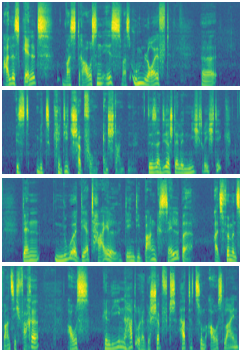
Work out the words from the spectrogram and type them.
alles Geld, was draußen ist, was umläuft, äh, ist mit Kreditschöpfung entstanden. Das ist an dieser Stelle nicht richtig, denn nur der Teil, den die Bank selber als 25-fache aus geliehen hat oder geschöpft hat zum Ausleihen.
